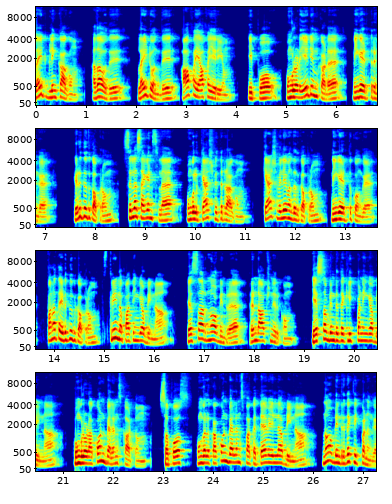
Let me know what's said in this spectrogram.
லைட் பிளிங்க் ஆகும். அதாவது லைட் வந்து ஆஃப் ஆகி ஆஃப் ஆகி எரியும். இப்போ உங்களோட ஏடிஎம் கார்டை நீங்கள் எடுத்துருங்க. எடுத்ததுக்கப்புறம் சில செகண்ட்ஸில் உங்களுக்கு கேஷ் வித்ட்ரா ஆகும். கேஷ் வெளியே வந்ததுக்கப்புறம் நீங்கள் எடுத்துக்கோங்க. பணத்தை எடுத்ததுக்கப்புறம் ஸ்க்ரீனில் பார்த்தீங்க அப்படின்னா எஸ்ஆர் நோ அப்படின்ற ரெண்டு ஆப்ஷன் இருக்கும். எஸ் அப்படின்றத கிளிக் பண்ணீங்க அப்படின்னா உங்களோட அக்கௌண்ட் பேலன்ஸ் காட்டும். சப்போஸ் உங்களுக்கு அக்கௌண்ட் பேலன்ஸ் பார்க்க தேவையில்லை அப்படின்னா நோ அப்படின்றத கிளிக் பண்ணுங்க.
